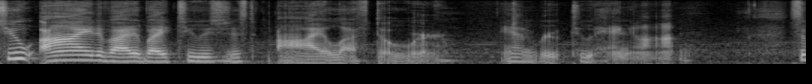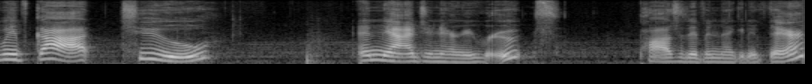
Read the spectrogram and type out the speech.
2i divided by 2 is just i left over and root 2 hanging on. So we've got two imaginary roots, positive and negative there,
